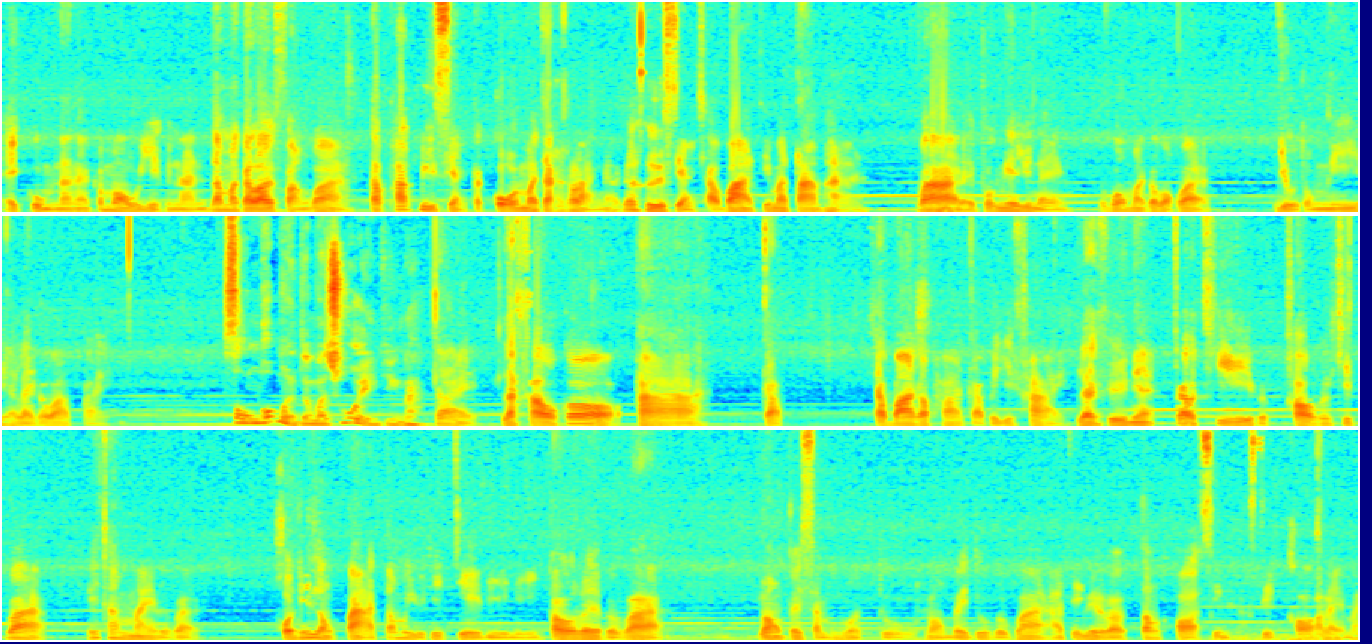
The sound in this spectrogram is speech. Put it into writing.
ไอ้กลุ่มนั้นนะก็มองผู้หญิงคนนั้น แล้วมันก็เล่าให้ฟังว่าสักพักมีเสียงตะโกนมาจากข้างหลังนะก็คือเสียงชาวบ้านที่มาตามหา ว่าไอ้พวกเนี้ยอยู่ไหนแล้วพวกมันก็บอกว่าอยู่ตรงนี้อะไรก็ว่าไป ทรงก็เหมือนจะมาช่วยจริงๆนะ ใช่ แล้วเขาก็พากับชาวบ้านก็พากลับไปที่ค่าย แล้วคือเนี้ยเจ้าที่แบบเขาก็คิดว่าเฮ้ยทำไมแบบว่า คนที่หลงป่าต้องมาอยู่ที่เจดีนี้เขาเลยแบบว่า ลองไปสำรวจดู ลองไปดูแบบว่าอาจจะมีแบบว่าต้องขอสิ่งศักดิ์สิทธิ์ขออะไรไหม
